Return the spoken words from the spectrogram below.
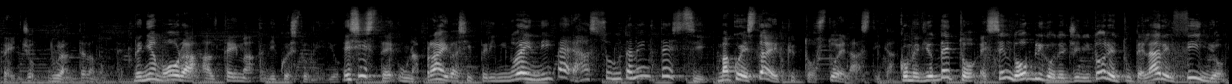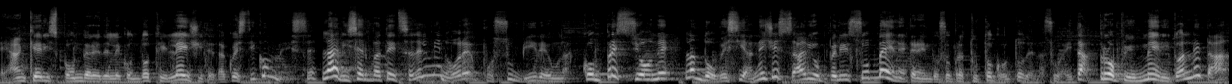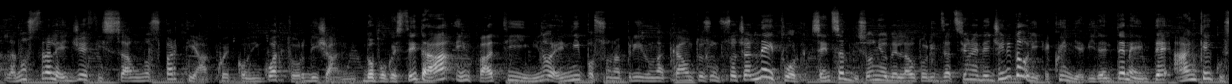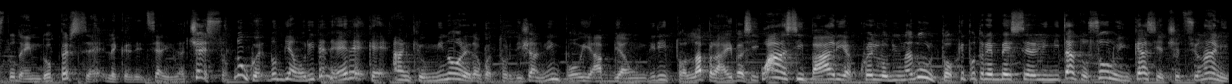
peggio durante la notte. Veniamo ora al tema di questo video. Esiste una privacy per i minorenni? Beh, assolutamente sì, ma questa è piuttosto elastica. Come vi ho detto, essendo obbligo del genitore tutelare il figlio e anche rispondere delle condotte illecite da questi commesse, la riservatezza sicurezza del minore può subire una compressione laddove sia necessario per il suo bene, tenendo soprattutto conto della sua età. Proprio in merito all'età, la nostra legge fissa uno spartiacque con i 14 anni. Dopo questa età, infatti, i minorenni possono aprire un account su un social network senza bisogno dell'autorizzazione dei genitori e quindi evidentemente anche custodendo per sé le credenziali d'accesso. Dunque dobbiamo ritenere che anche un minore da 14 anni in poi abbia un diritto alla privacy quasi pari a quello di un adulto adulto che potrebbe essere limitato solo in casi eccezionali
